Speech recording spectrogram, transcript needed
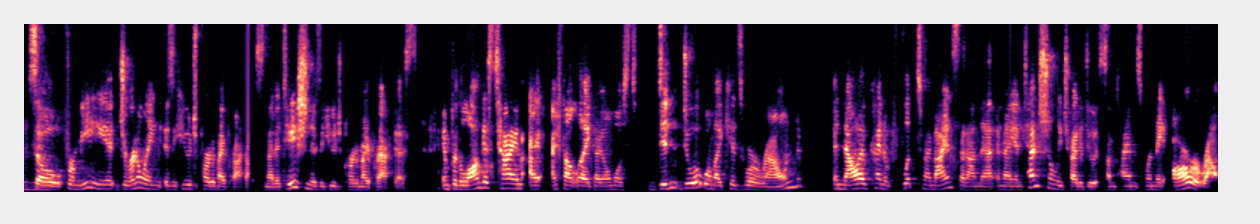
Mm-hmm. So for me, journaling is a huge part of my practice. Meditation is a huge part of my practice. And for the longest time, I, I felt like I almost didn't do it while my kids were around. And now I've kind of flipped my mindset on that. And I intentionally try to do it sometimes when they are around.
